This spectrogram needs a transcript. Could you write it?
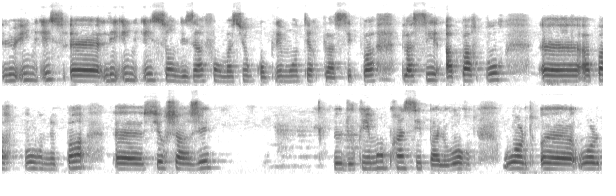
Le euh, les INS sont des informations complémentaires placées, pas, placées à, part pour, euh, à part pour ne pas euh, surcharger le document principal. Word, Word, Word,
